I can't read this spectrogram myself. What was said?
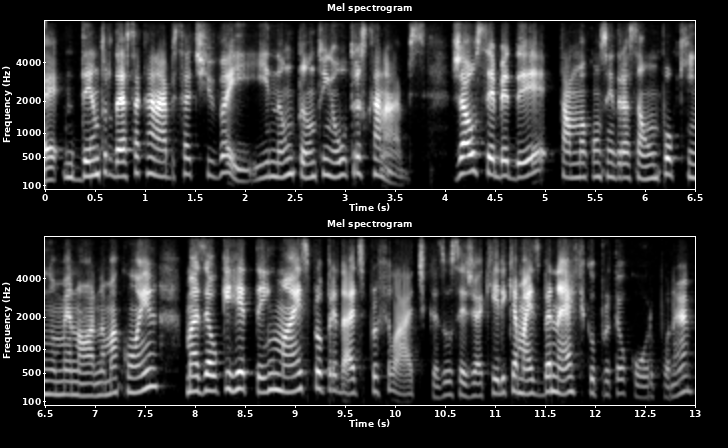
é, dentro dessa cannabis sativa aí, e não tanto em outras cannabis. Já o CBD está numa concentração um pouquinho menor na maconha, mas é o que retém mais propriedades profiláticas, ou seja, é aquele que é mais benéfico para o teu corpo, né?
